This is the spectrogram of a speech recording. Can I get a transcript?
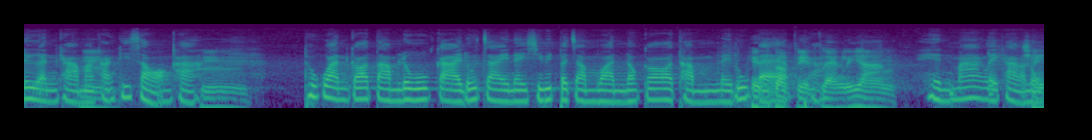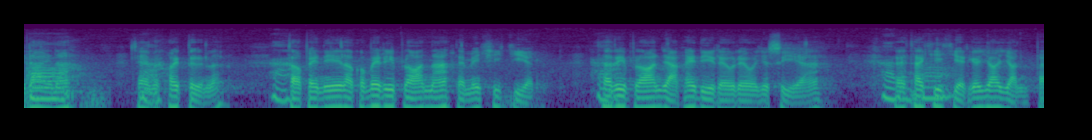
เดือนค่ะ มาอืมครั้งที่สองค่ะอืมทุกวันก็ตามรู้กายรู้ใจในชีวิตประจำวัน แล้วก็ทำในรูปเห็นแบบความเปลี่ยนค่ะแปลงหรือยัง เห็นมากเลยค่ะหลวใช้งพ่อได้นะใจมันค่อยตื่นแล้วค่ะต่อไปนี้เราก็ไม่รีบร้อนนะ แต่ไม่ขี้เกียจค่ะถ้ารีบร้อนอยากให้ดีเร็วๆจะเสียค่ะหลแต่วงถ้าพ่อขี้เกียจก็ย่อหย่อนไป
